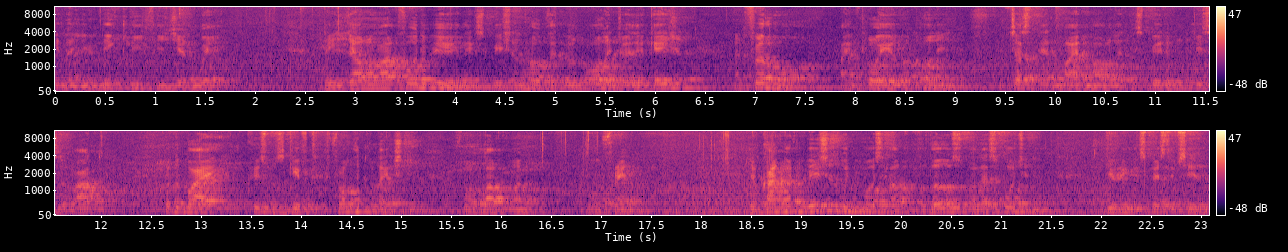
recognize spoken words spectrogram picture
in a uniquely Fijian way. Gentlemen, I look forward to viewing the exhibition and hope that we'll all enjoy the occasion. And furthermore, I implore you not only to just admire and marvel at these beautiful pieces of art, but to buy a Christmas gift from the collection for a loved one or a friend. Your kind contributions would be most helpful for those who are less fortunate during this festive season.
